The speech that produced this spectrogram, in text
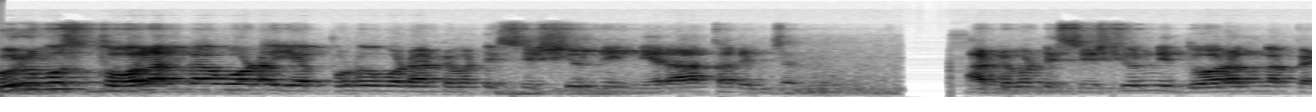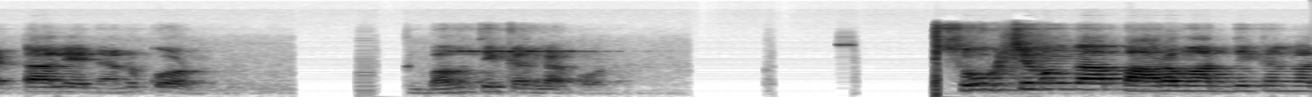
గురువు స్థూలంగా కూడా ఎప్పుడూ కూడా అటువంటి శిష్యుణ్ణి నిరాకరించదు. అటువంటి శిష్యుణ్ణి దూరంగా పెట్టాలి అని అనుకోడు. భౌతికంగా కూడా. సూక్ష్మంగా పారమార్థికంగా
